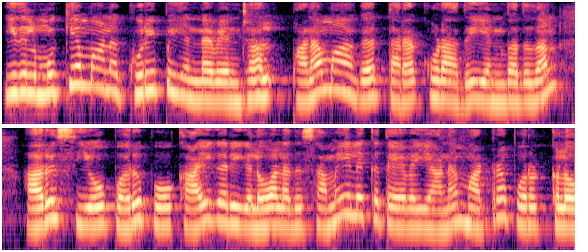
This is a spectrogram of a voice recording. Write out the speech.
இதில் முக்கியமான குறிப்பு என்னவென்றால் பணமாக தரக்கூடாது என்பதுதான் அரிசியோ பருப்போ காய்கறிகளோ அல்லது சமையலுக்கு தேவையான மற்ற பொருட்களோ.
